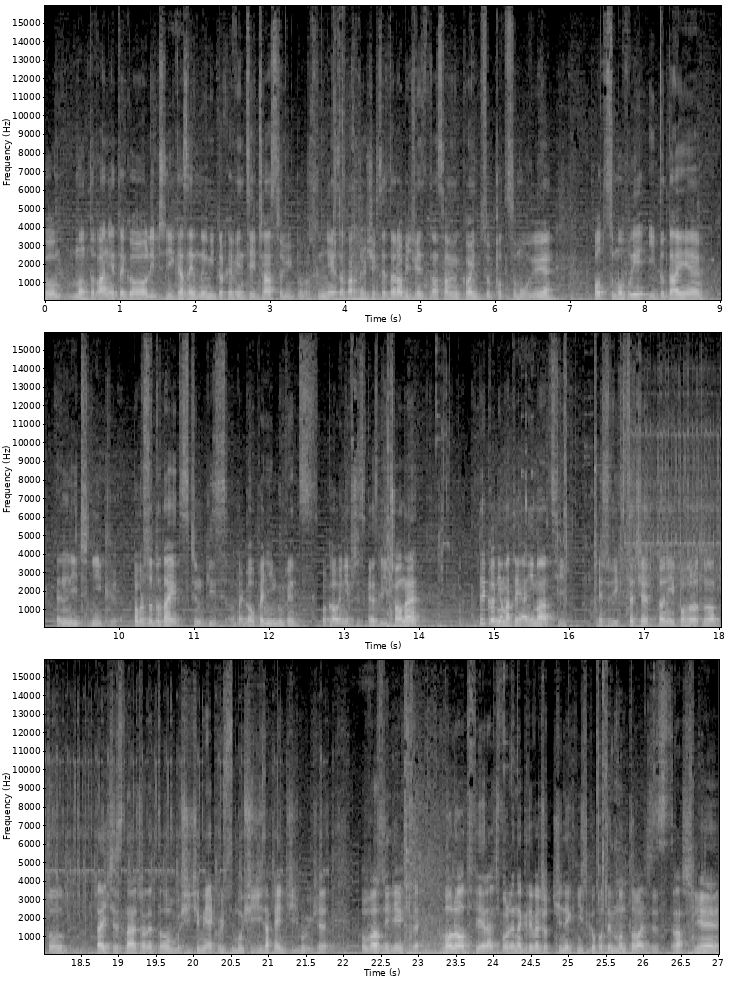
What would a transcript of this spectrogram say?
Bo montowanie tego licznika zajmuje mi trochę więcej czasu i po prostu nie za bardzo mi się chce to robić, więc na samym końcu podsumowuję, podsumowuję i dodaję ten licznik. Po prostu dodaję te skrzynki z tego openingu, więc spokojnie wszystko jest liczone. Tylko nie ma tej animacji. Jeżeli chcecie do niej powrotu, no to dajcie znać, ale to musicie mnie jakoś zmusić i zachęcić, bo mi się poważnie nie chce. Wolę otwierać, wolę nagrywać odcinek niż go potem montować. To jest strasznie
